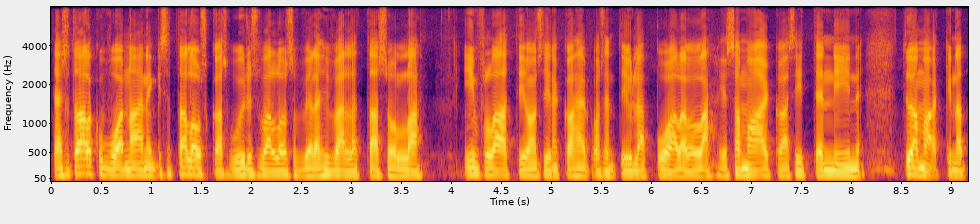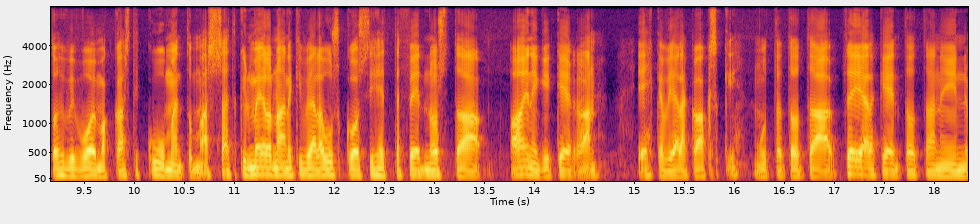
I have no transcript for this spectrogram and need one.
tässä nyt alkuvuonna ainakin se talouskasvu Yhdysvalloissa on vielä hyvällä tasolla – inflaatio on siinä 2 prosentin yläpuolella ja samaan aikaan sitten niin työmarkkinat on hyvin voimakkaasti kuumentumassa. Että kyllä meillä on ainakin vielä uskoa siihen, että Fed nostaa ainakin kerran, ehkä vielä kaksi, mutta tota, sen jälkeen tota, niin,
